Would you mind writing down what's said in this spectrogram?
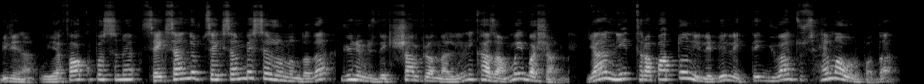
bilinen UEFA Kupası'nı 84-85 sezonunda da günümüzdeki Şampiyonlar Ligi'ni kazanmayı başardı. Yani Trapattoni ile birlikte Juventus hem Avrupa'da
